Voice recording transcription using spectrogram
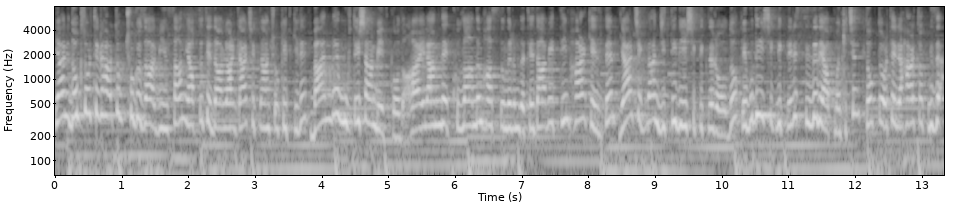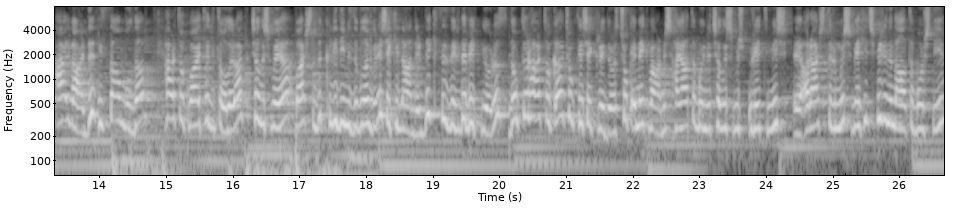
Yani Doktor Terry Hartog çok özel bir insan. Yaptığı tedaviler gerçekten çok etkili. Bende muhteşem bir etki oldu. Ailemde, kullandığım hastalarımda, tedavi ettiğim herkeste gerçekten ciddi değişiklikler oldu. Ve bu değişiklikleri size de yapmak için Doktor Terry Hartog bize el verdi. İstanbul'da Hartog Vitality olarak çalışmaya başladık. Kliniğimizi buna göre şekillendirdik. Sizleri de bekliyoruz. Doktor Hartog'a çok teşekkür ediyoruz. Çok emek vermiş, hayatı boyunca çalışmış, üretmiş, e, araştırmış ve hiçbirinin altı boş değil.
